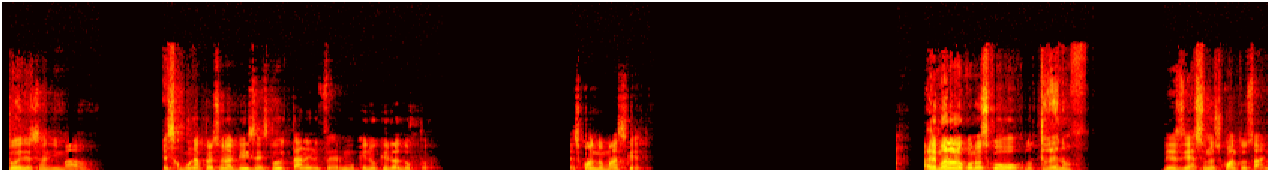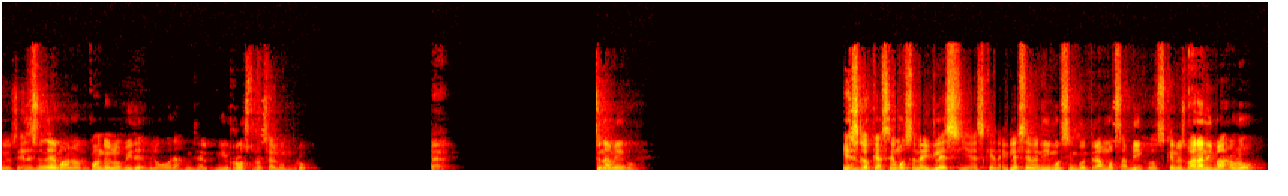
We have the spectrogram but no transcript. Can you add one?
Estoy desanimado. Es como una persona que dice, estoy tan enfermo que no quiero al doctor. Es cuando más que... Al hermano lo conozco, no, todavía no, desde hace unos cuantos años. Él es un hermano que cuando lo vi, luego mi rostro se alumbró. Es un amigo. Y eso es lo que hacemos en la iglesia. Es que en la iglesia venimos y encontramos amigos que nos van a animar o no.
